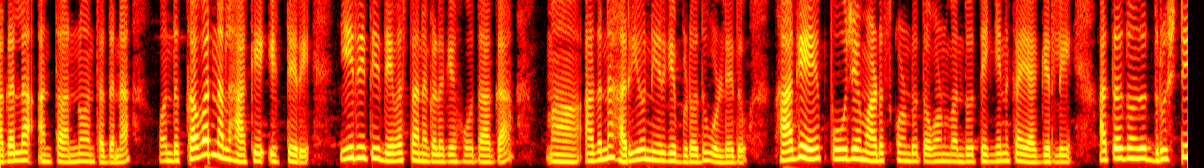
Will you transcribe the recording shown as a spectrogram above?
ಆಗಲ್ಲ ಅಂತ ಅನ್ನುವಂಥದ್ದನ್ನ ಒಂದು ಕವರ್ನಲ್ಲಿ ಹಾಕಿ ಇಟ್ಟಿರಿ. ಈ ರೀತಿ ದೇವಸ್ಥಾನಗಳಿಗೆ ಹೋದಾಗ ಅದನ್ನು ಹರಿಯೋ ನೀರಿಗೆ ಬಿಡೋದು ಒಳ್ಳೆಯದು ಹಾಗೆ ಪೂಜೆ ಮಾಡಿಸ್ಕೊಂಡು ತೊಗೊಂಡು ಬಂದು ತೆಂಗಿನಕಾಯಿ ಆಗಿರಲಿ ಅಥದೊಂದು ದೃಷ್ಟಿ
